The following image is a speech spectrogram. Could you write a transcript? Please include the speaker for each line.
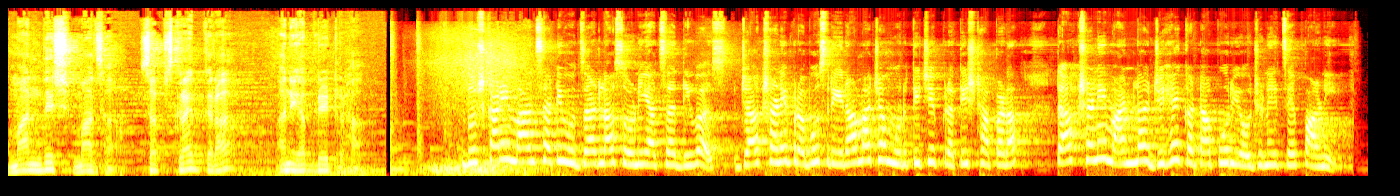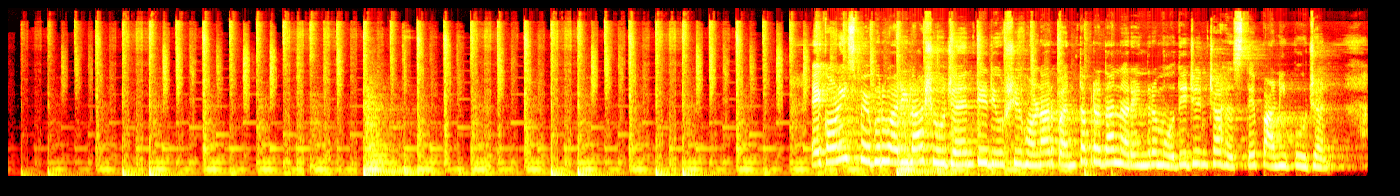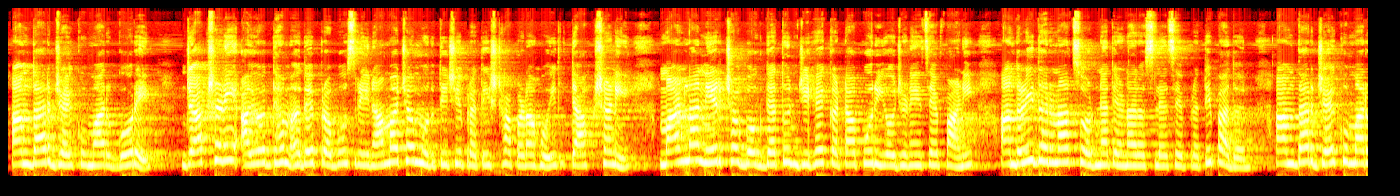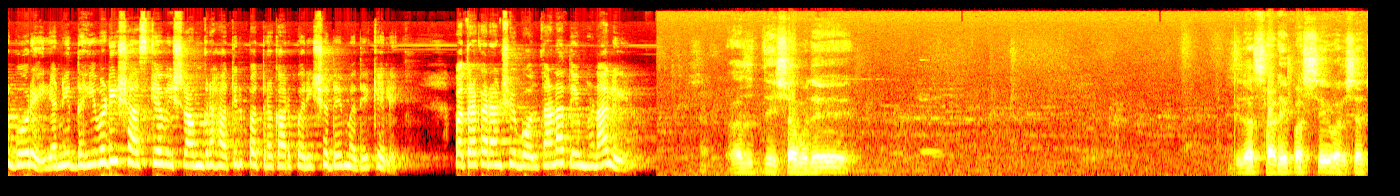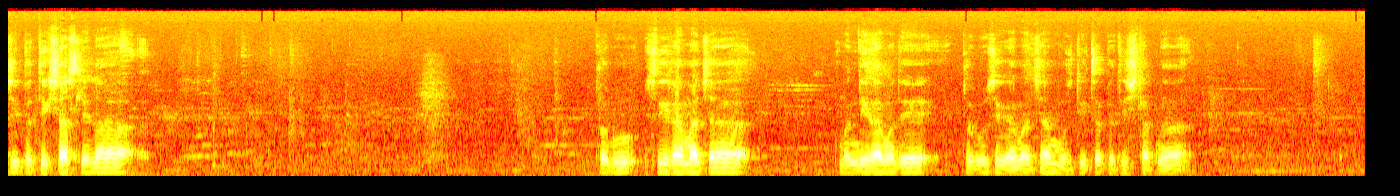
Speaker 1: मानदेश माझा. सबस्क्राईब करा आणि अपडेट रहा.
Speaker 2: दुष्काळी मानसाठी उजाडला सोनियाचा दिवस. ज्या क्षणी प्रभू श्रीरामाच्या मूर्तीची प्रतिष्ठापना त्या क्षणी मांडला जिहे कटापूर योजनेचे पाणी. एकोणीस फेब्रुवारीला शिवजयंती दिवशी होणार पंतप्रधान नरेंद्र मोदीजींच्या हस्ते पाणीपूजन. आमदार जयकुमार गोरे. ज्या क्षणी अयोध्यामध्ये प्रभू श्रीरामाच्या मूर्तीची प्रतिष्ठापना होईल त्या क्षणी मांडला नेरच्या बोगद्यातून जिहे कटापूर योजनेचे पाणी आंधळी धरणात सोडण्यात येणार असल्याचे प्रतिपादन आमदार जयकुमार गोरे यांनी दहिवडी शासकीय विश्रामगृहातील पत्रकार परिषदेमध्ये केले. पत्रकारांशी बोलताना ते म्हणाले
Speaker 3: आज देशामध्ये गेल्या साडेपाचशे वर्षाची प्रतीक्षा असलेला प्रभू श्रीरामाच्या मंदिरामध्ये प्रभू श्रीरामाच्या मूर्तीचं प्रतिष्ठापना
